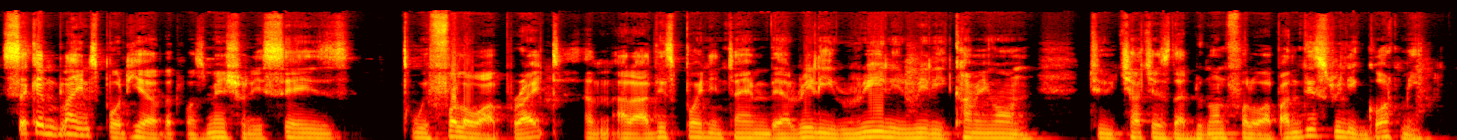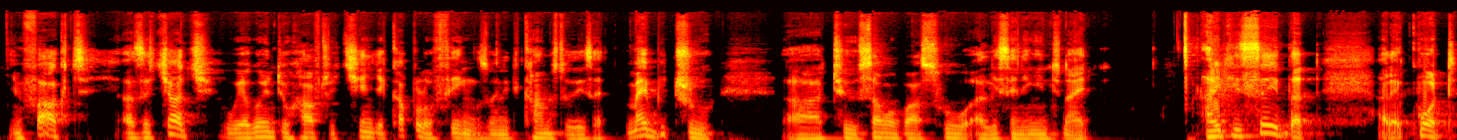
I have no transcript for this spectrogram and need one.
Second blind spot here that was mentioned, it says we follow up, right? And at this point in time, they are really, really, really coming on to churches that do not follow up. And this really got me. In fact, as a church, we are going to have to change a couple of things when it comes to this. It might be true uh, to some of us who are listening in tonight. And it is said that, and I quote,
